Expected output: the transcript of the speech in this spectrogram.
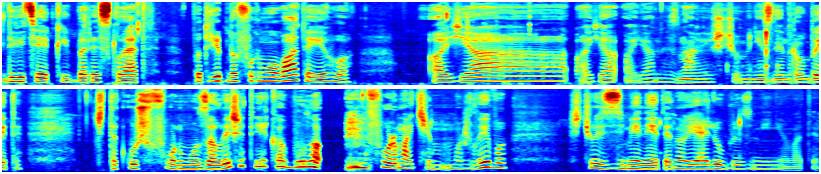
Дивіться, який бересклет. Потрібно формувати його. А я, а я, а я не знаю, що мені з ним робити. Чи таку ж форму залишити, яка була форма, чи можливо щось змінити. Ну, я люблю змінювати.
